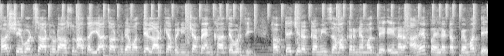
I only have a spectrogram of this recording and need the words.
हा शेवटचा आठवडा असून आता याच आठवड्यामध्ये लाडक्या बहिणींच्या बँक खात्यावरती हप्त्याची रक्कम ही जमा करण्यामध्ये येणार आहे. पहिल्या टप्प्यामध्ये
